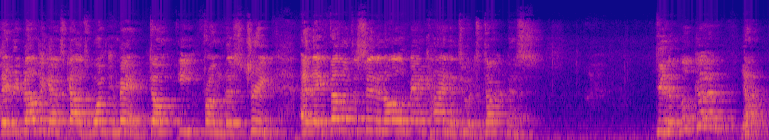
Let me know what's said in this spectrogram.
they rebelled against God's one command don't eat from this tree. And they fell into sin and all of mankind into its darkness. Did it look good? Yep.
